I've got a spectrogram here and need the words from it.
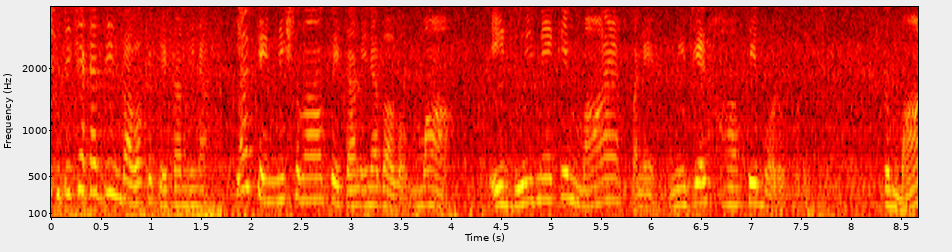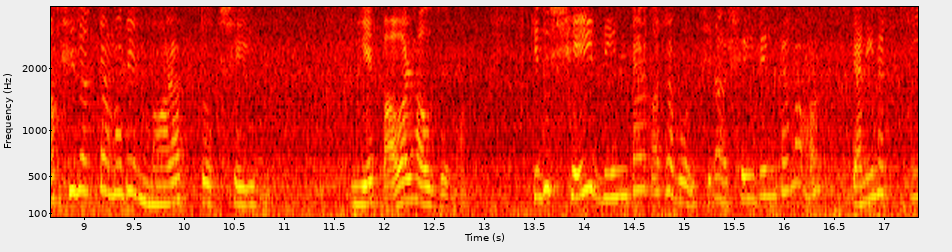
ছুটি ছাটার দিন বাবাকে পেতামই না। প্লাস এমনি সময়ও পেতামই না বাবা, মা। এই দুই মেয়েকে মা মানে নিজের হাতে বড় করেছে। তো মা ছিল একটা আমাদের মারাত্মক সেই ইয়ে পাওয়ার হাউসের মতো কিন্তু সেই দিনটার কথা বলছি না, সেই দিনটা না আমার জানি না কি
